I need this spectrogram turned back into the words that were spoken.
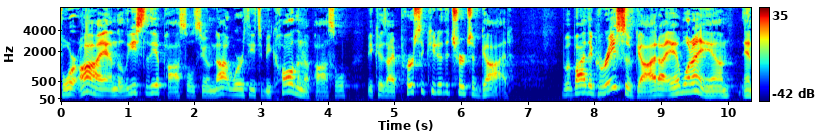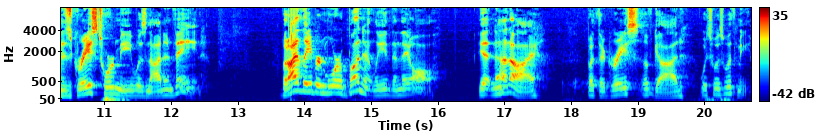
For I am the least of the apostles, who am not worthy to be called an apostle, because I persecuted the church of God. But by the grace of God, I am what I am, and his grace toward me was not in vain. But I labored more abundantly than they all. Yet not I, but the grace of God which was with me.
